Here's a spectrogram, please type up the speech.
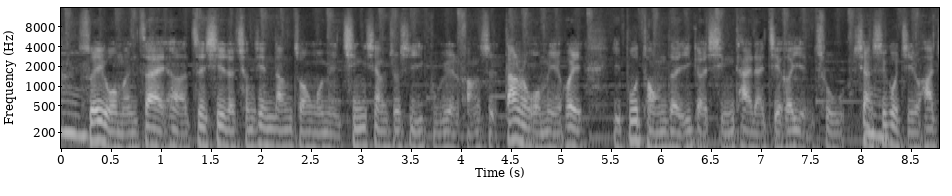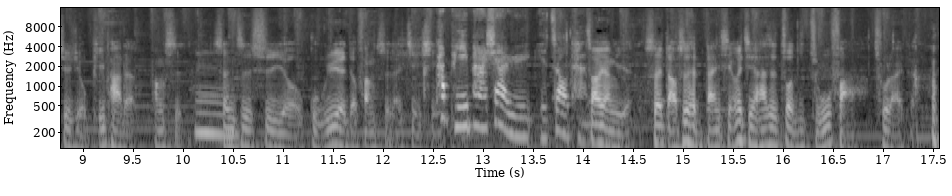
嗯，所以我们在呃这些的呈现当中，我们也倾向就是以古乐的方式。当然，我们也会以不同的一个形态来结合演出。像石鼓集的话，就有琵琶的方式，嗯，甚至是有古乐的方式来进行。它琵琶下雨也照弹，照样演。所以导师很担心，而且它是做的竹筏出来的。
